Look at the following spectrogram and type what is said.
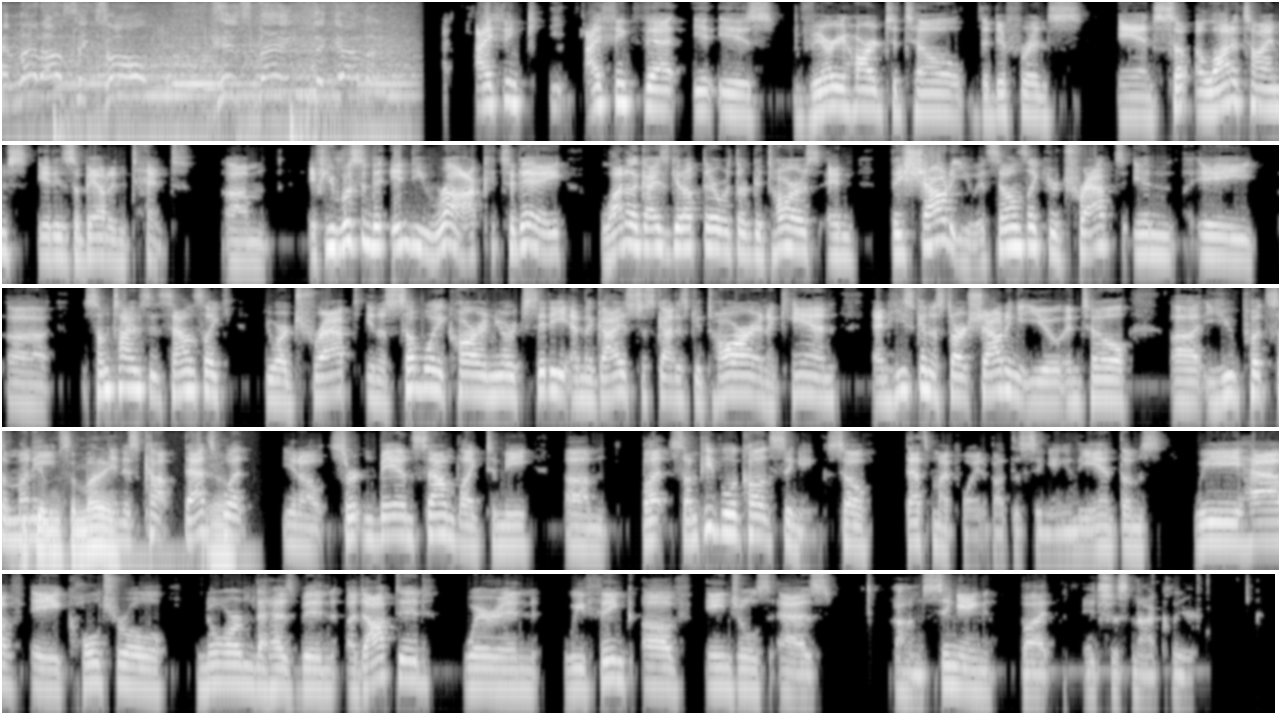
and let us exalt his name together. I think I think that it is very hard to tell the difference, and so a lot of times it is about intent. Um, if you listen to indie rock today, a lot of the guys get up there with their guitars and they shout at you. It sounds like you're trapped in a. Uh, sometimes it sounds like you are trapped in a subway car in New York City, and the guy's just got his guitar and a can, and he's going to start shouting at you until uh, you put some money, some money. in his cup. That's Yeah. what you know certain bands sound like to me. Um, but some people would call it singing. So that's my point about the singing and the anthems. We have a cultural norm that has been adopted wherein we think of angels as um, singing, but it's just not clear.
